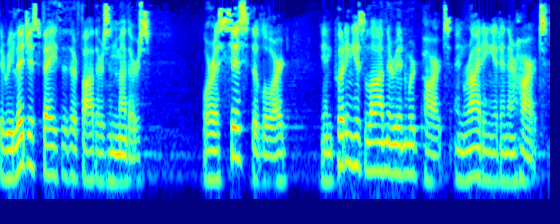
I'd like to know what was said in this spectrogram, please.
the religious faith of their fathers and mothers? Or assist the Lord in putting his law in their inward parts and writing it in their hearts.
